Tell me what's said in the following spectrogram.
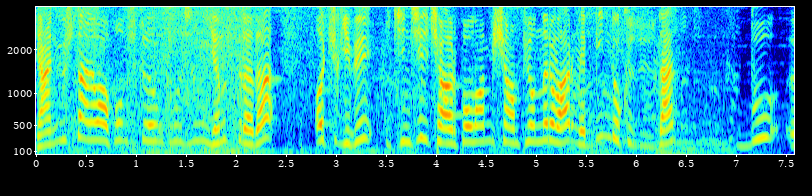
Yani 3 tane mahvolmuş kralın kılıcının yanı sıra da Açu gibi ikinci çarpı olan bir şampiyonları var ve 1900'den bu e,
